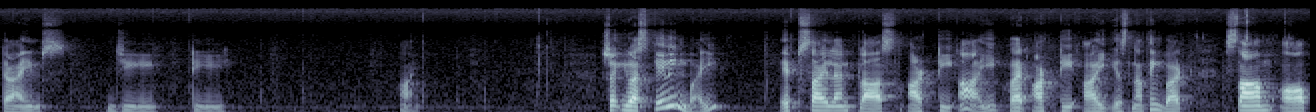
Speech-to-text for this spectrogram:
times g t i. So, you are scaling by epsilon plus r t i where r t i is nothing but sum of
